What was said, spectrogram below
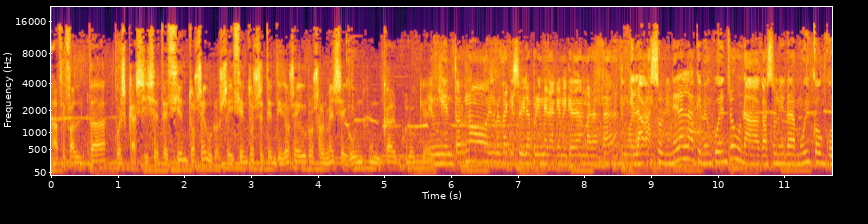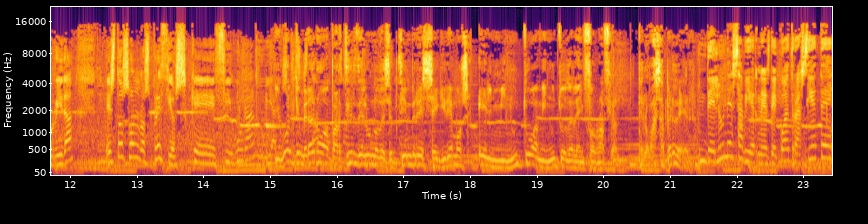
hace falta pues casi 700 euros, 672 euros al mes según un cálculo que... En mi entorno es verdad que soy la primera que me queda embarazada. Tengo En la gasolinera en la que me encuentro, una gasolinera muy concurrida, estos son los precios que figuran. Igual que en verano, a partir del 1 de septiembre seguiremos el minuto a minuto de la información. ¿Te lo vas a perder? De lunes a viernes de 4 a 7,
